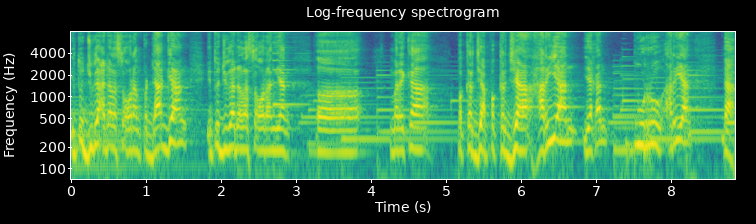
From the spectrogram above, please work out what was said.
itu juga adalah seorang pedagang, itu juga adalah seorang yang uh, mereka pekerja-pekerja harian, ya kan, buruh harian. Nah,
